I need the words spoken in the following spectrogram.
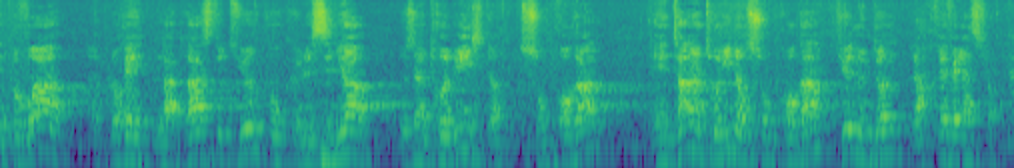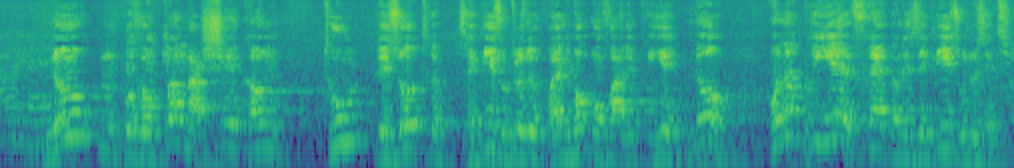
de pouvoir implorer la grâce de Dieu pour que le Seigneur nous introduise dans son programme. Étant introduit dans son programme, Dieu nous donne la révélation. Nous, nous ne pouvons pas marcher comme tous les autres églises ou tous les autres croyants. Bon, on va aller prier. Non. On a prié, frère, dans les églises où nous étions.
